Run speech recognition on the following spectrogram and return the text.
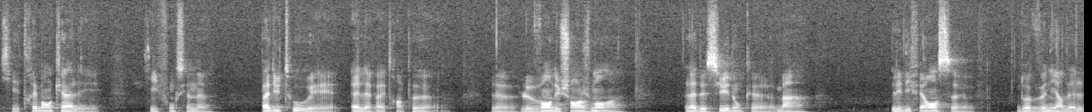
qui est très bancal et qui fonctionne pas du tout. Et elle, elle va être un peu le, le vent du changement là-dessus. Donc, ben, les différences doivent venir d'elle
